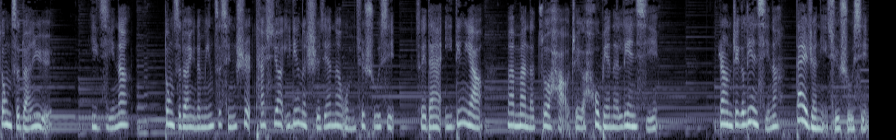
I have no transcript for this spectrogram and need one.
动词短语，以及呢，动词短语的名词形式，它需要一定的时间呢，我们去熟悉。所以大家一定要慢慢的做好这个后边的练习，让这个练习呢带着你去熟悉。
